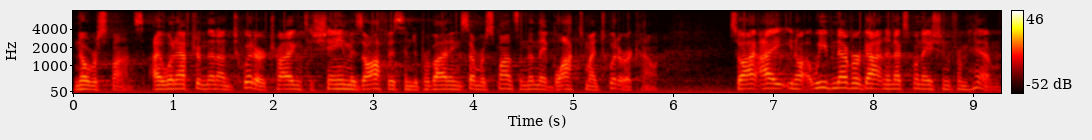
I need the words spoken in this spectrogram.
No response. I went after him then on Twitter, trying to shame his office into providing some response, and then they blocked my Twitter account. So I, I you know, we've never gotten an explanation from him.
